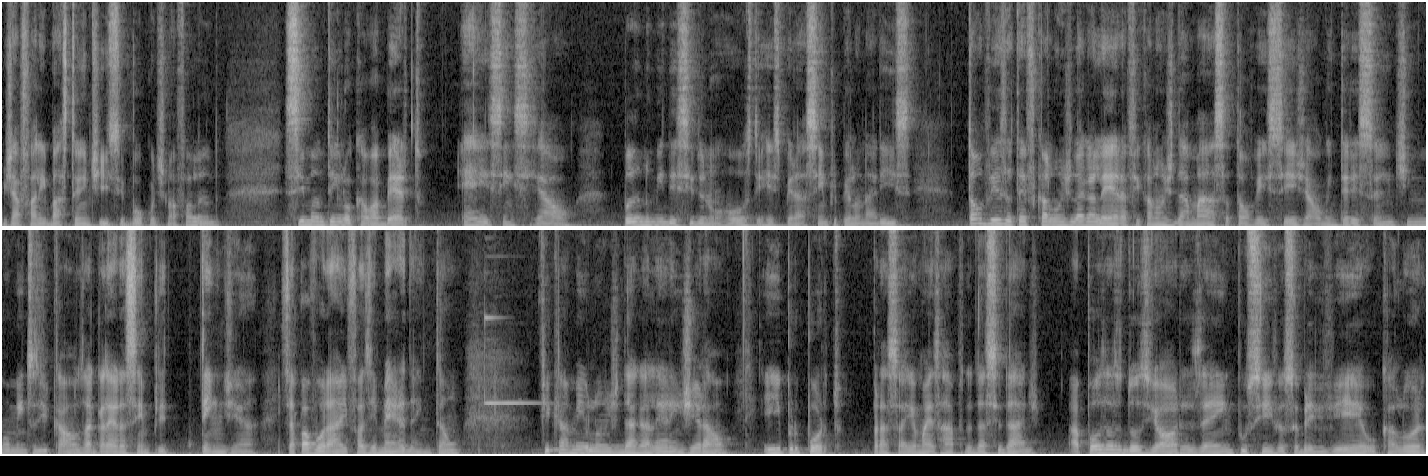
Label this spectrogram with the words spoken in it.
já falei bastante isso e vou continuar falando. Se manter em local aberto é essencial. Pano umedecido no rosto e respirar sempre pelo nariz. Talvez até ficar longe da galera, ficar longe da massa, talvez seja algo interessante. Em momentos de caos, a galera sempre tende a se apavorar e fazer merda. Então, ficar meio longe da galera em geral e ir para o porto para sair o mais rápido da cidade. Após as 12 horas é impossível sobreviver, o calor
